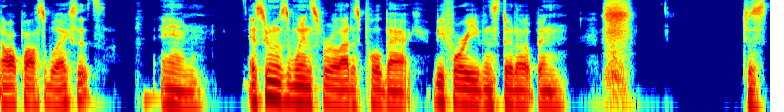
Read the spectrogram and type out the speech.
all possible exits and as soon as the wind swirled i just pulled back before he even stood up and just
